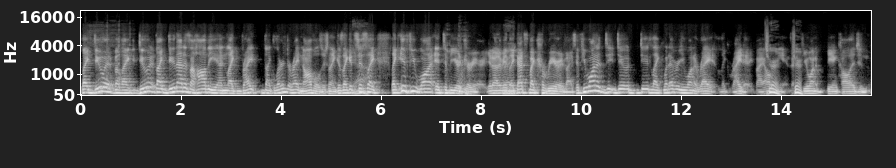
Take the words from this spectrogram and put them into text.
like do it, but like do it like do that as a hobby and like write like learn to write novels or something. Cause like it's just like like if you want it to be your career, you know what I mean? Right. Like that's my career advice. If you want to do, do do like whatever you want to write, like write it by all Sure, means. Sure. If you want to be in college and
